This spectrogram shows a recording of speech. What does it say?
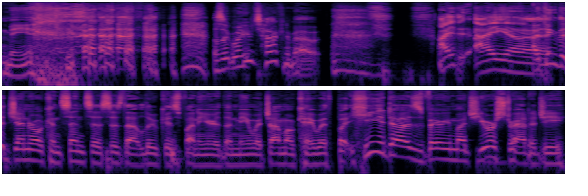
Me. I was like, what are you talking about? I I uh, I think the general consensus is that Luke is funnier than me, which I'm okay with. But he does very much your strategy,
